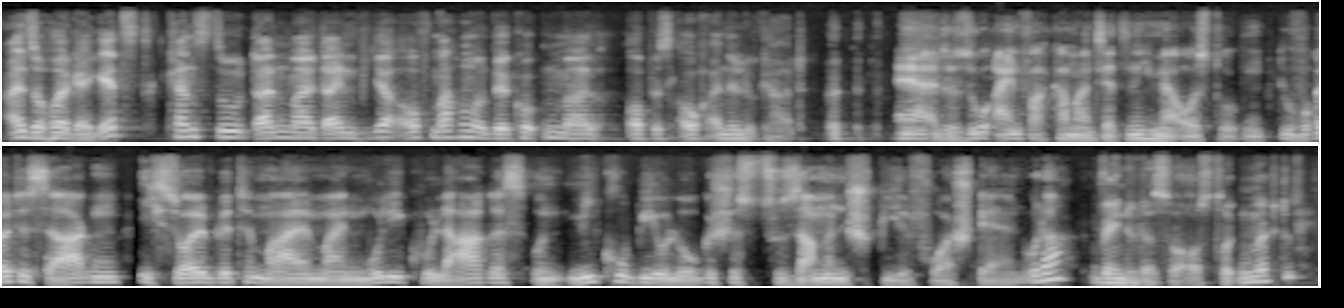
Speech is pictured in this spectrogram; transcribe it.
Also Holger, jetzt kannst du dann mal dein Bier aufmachen und wir gucken mal, ob es auch eine Lücke hat. Ja, also so einfach kann man es jetzt nicht mehr ausdrücken. Du wolltest sagen, ich soll bitte mal mein molekulares und mikrobiologisches Zusammenspiel vorstellen, oder? Wenn du das so ausdrücken möchtest.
